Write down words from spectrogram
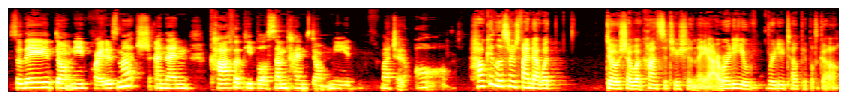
So they don't need quite as much. And then kapha people sometimes don't need much at all. How can listeners find out what dosha what constitution they are? Where do you where do you tell people to go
